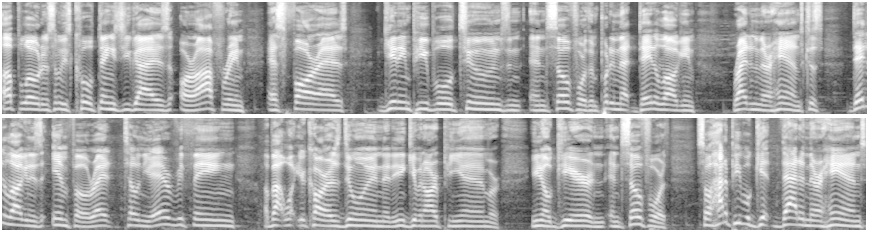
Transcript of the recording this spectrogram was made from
upload and some of these cool things you guys are offering as far as getting people tunes and, and so forth and putting that data logging right in their hands. Because data logging is info, right? Telling you everything about what your car is doing at any given RPM or, you know, gear and, and so forth. So, how do people get that in their hands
